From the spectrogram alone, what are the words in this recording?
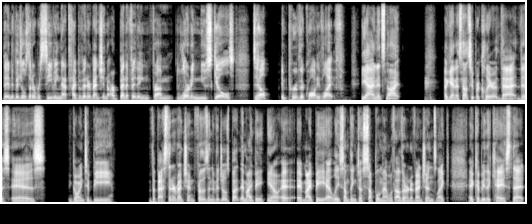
the individuals that are receiving that type of intervention are benefiting from learning new skills to help improve their quality of life. Yeah, and it's not again, it's not super clear that this is going to be the best intervention for those individuals, but it might be, you know, it, it might be at least something to supplement with other interventions. Like it could be the case that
